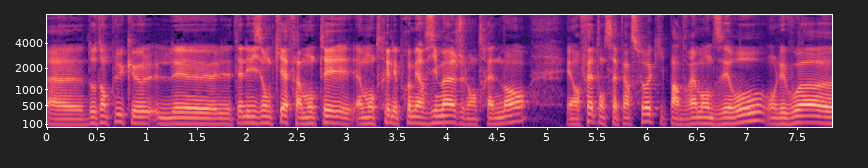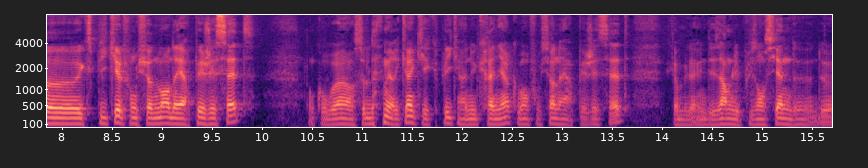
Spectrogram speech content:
Euh, d'autant plus que les, télévisions de Kiev a, montré les premières images de l'entraînement, et en fait on s'aperçoit qu'ils partent vraiment de zéro. On les voit euh, expliquer le fonctionnement d'un RPG-7. Donc on voit un soldat américain qui explique à un Ukrainien comment fonctionne un RPG-7. C'est comme une des armes les plus anciennes de,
